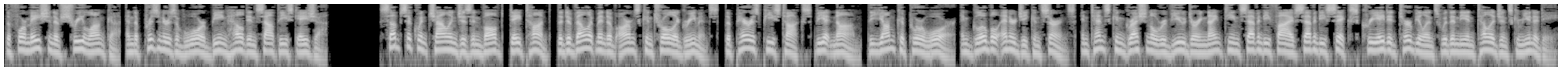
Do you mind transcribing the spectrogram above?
the formation of Sri Lanka, and the prisoners of war being held in Southeast Asia. Subsequent challenges involved, détente, the development of arms control agreements, the Paris peace talks Vietnam, the Yom Kippur War, and global energy concerns. Intense congressional review during 1975–76 created turbulence within the intelligence community.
